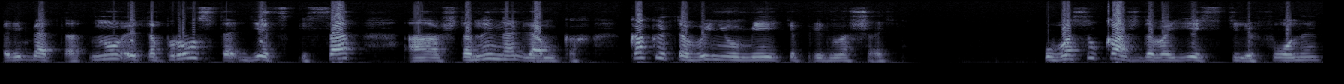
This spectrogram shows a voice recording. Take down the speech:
Ребята, ну это просто детский сад, э, штаны на лямках. Как это вы не умеете приглашать? У вас у каждого есть телефоны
